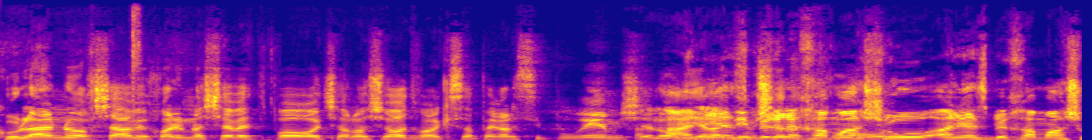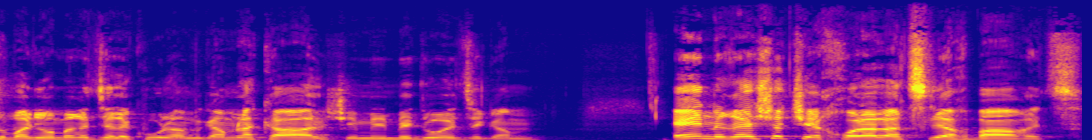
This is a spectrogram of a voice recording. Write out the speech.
כולנו עכשיו יכולים לשבת פה עוד שלוש שעות ורק לספר על סיפורים של אני ילדים אסביר לך שלקחו- משהו, אני אסביר לך משהו ואני אומר את זה לכולם, וגם לקהל, שהם ילמדו את זה גם. אין רשת שיכולה להצליח בארץ.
